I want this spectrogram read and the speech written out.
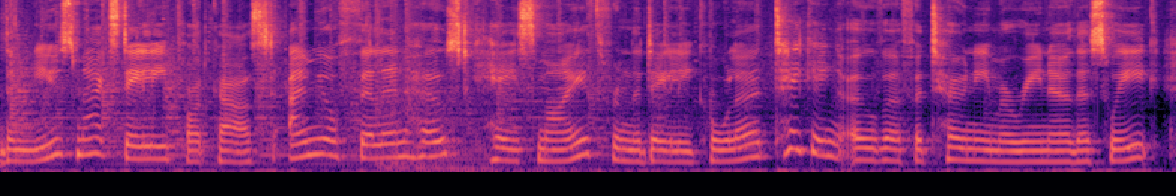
the Newsmax Daily Podcast. I'm your fill in host, Kay Smythe from the Daily Caller, taking over for Tony Marino this week.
